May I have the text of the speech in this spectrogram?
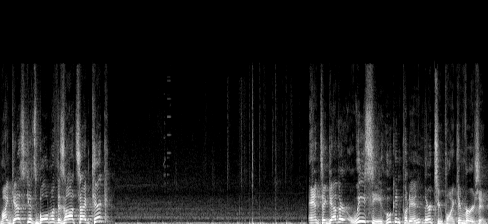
My guest gets bold with his onside kick. And together, we see who can put in their two point conversion.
